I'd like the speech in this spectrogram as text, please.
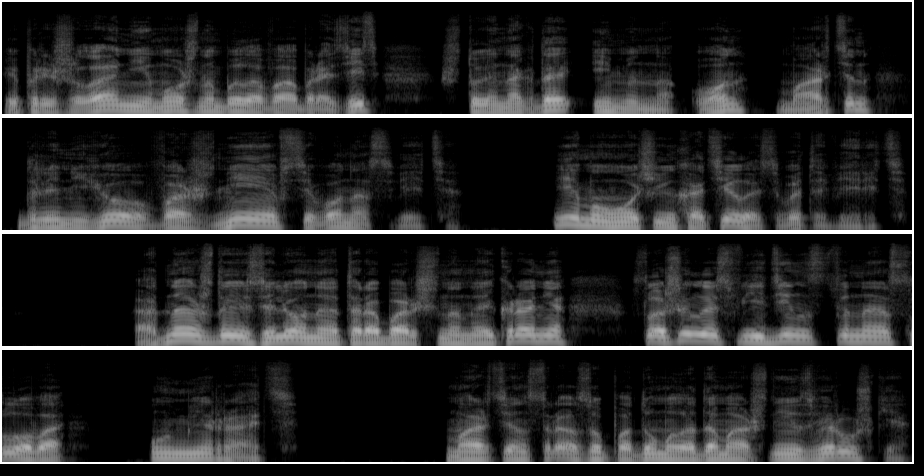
и при желании можно было вообразить, что иногда именно он, Мартин, для нее важнее всего на свете. Ему очень хотелось в это верить. Однажды зеленая тарабарщина на экране сложилась в единственное слово «умирать». Мартин сразу подумал о домашней зверушке.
